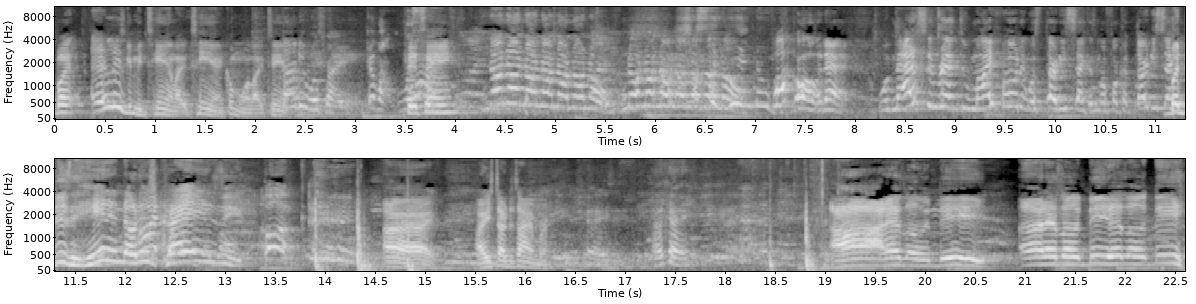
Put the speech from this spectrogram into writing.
But at least give me 10, like 10. Come on, like 10. 30 was right. Come on. 15? No, no, no, no, no, no, no. No, no, no, no, no, no, no. Fuck all of that. When Madison ran through my phone, it was 30 seconds, motherfucker. 30 seconds. But this hidden though, this I crazy. Fuck. All right, all right. All right, you start the timer. Okay. Ah, that's OD. Ah, that's OD. That's OD.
